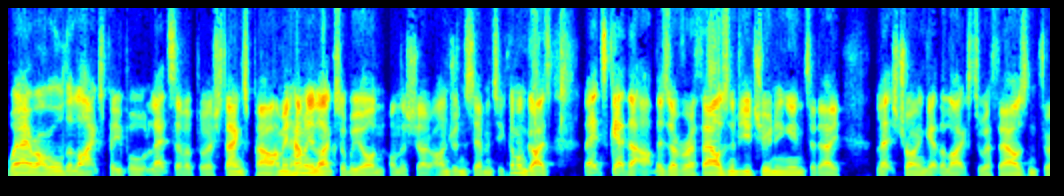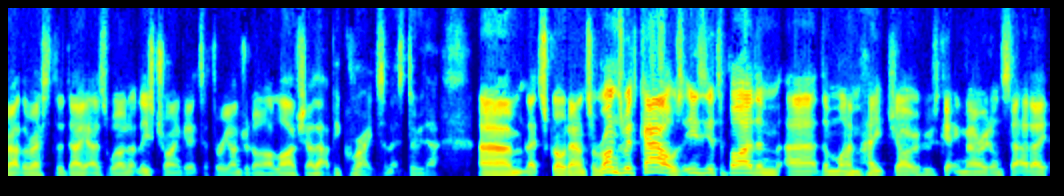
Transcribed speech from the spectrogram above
Where are all the likes, people? Let's have a push. Thanks, pal. I mean, how many likes are we on on the show? 170. Come on, guys. Let's get that up. There's over a thousand of you tuning in today. Let's try and get the likes to a thousand throughout the rest of the day as well, and at least try and get it to 300 on our live show. That would be great. So let's do that. Um, let's scroll down to runs with cows. Easier to buy them uh, than my mate Joe, who's getting married on Saturday.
